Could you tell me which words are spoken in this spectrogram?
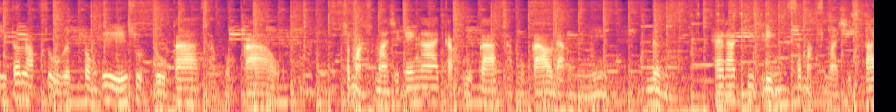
ดีต้อนรับสู่เว็บตรงที่ดีที่สุดลูก้า369 สมัครสมาชิกง่ายๆกับลูก้า369 ดังนี้ 1. ให้ท่าคลิกลิงก์สมัครสมาชิกใต้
